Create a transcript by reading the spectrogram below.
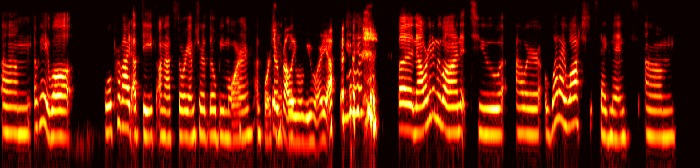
Um, okay, well, we'll provide updates on that story. I'm sure there'll be more, unfortunately. There probably will be more, yeah. but now we're gonna move on to our what I watched segment. Um,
